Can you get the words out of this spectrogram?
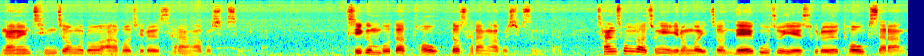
나는 진정으로 아버지를 사랑하고 싶습니다. 지금보다 더욱 더 사랑하고 싶습니다. 찬송가 중에 이런 거 있죠. 내 구주 예수를 더욱 사랑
